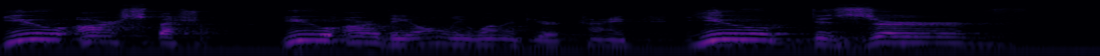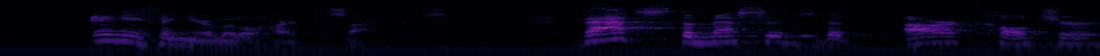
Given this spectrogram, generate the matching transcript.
You are special. You are the only one of your kind. You deserve anything your little heart desires. That's the message that our culture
